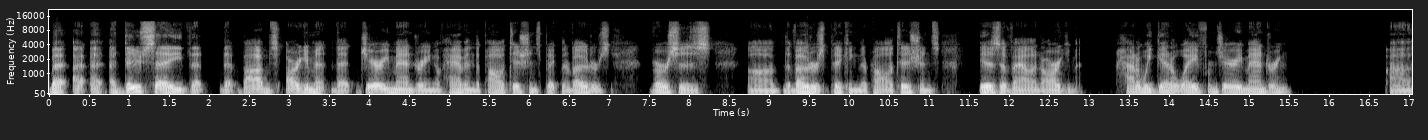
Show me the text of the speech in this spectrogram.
But I, I, I, do say that that Bob's argument that gerrymandering of having the politicians pick their voters versus uh, the voters picking their politicians is a valid argument. How do we get away from gerrymandering? Uh,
